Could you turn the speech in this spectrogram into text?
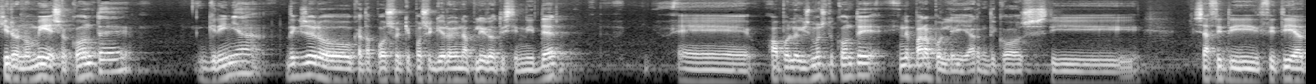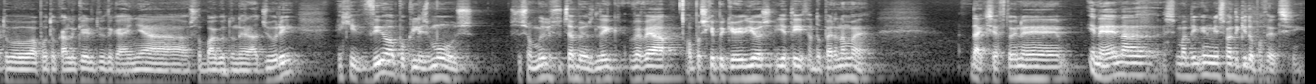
Χειρονομίες ο Κόντε, γκρίνια, δεν ξέρω κατά πόσο και πόσο καιρό είναι απλήρωτη στην Ίντερ. Ε, ο απολογισμός του Κόντε είναι πάρα πολύ αρνητικός στη, σε αυτή τη θητεία του από το καλοκαίρι του 19 στον πάγκο του Νερατζούρι. Έχει δύο αποκλεισμούς στους ομίλους του Champions League. Βέβαια, όπως είπε και ο ίδιος, γιατί θα το παίρναμε. Εντάξει, αυτό είναι, είναι, ένα σημαντικ, είναι μια σημαντική τοποθέτηση.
